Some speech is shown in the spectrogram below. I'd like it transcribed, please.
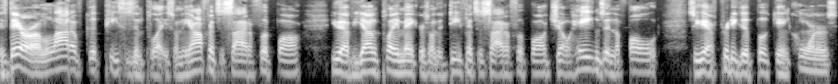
is there are a lot of good pieces in place on the offensive side of football. You have young playmakers on the defensive side of football. Joe Haden's in the fold, so you have pretty good bookend corners.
